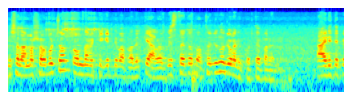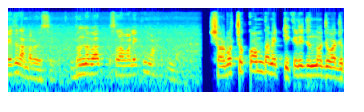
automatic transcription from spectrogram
ইনশাল্লাহ আমরা সর্বোচ্চ কম দামের টিকিট দেবো আপনাদেরকে, আরও বিস্তারিত তথ্যের জন্য যোগাযোগ করতে পারেন। আইডিতে পেজে নাম্বার রয়েছে। ধন্যবাদ, আসসালামু আলাইকুম রহমতুল্লাহ। সর্বোচ্চ কম দামের টিকিটের জন্য যোগাযোগ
